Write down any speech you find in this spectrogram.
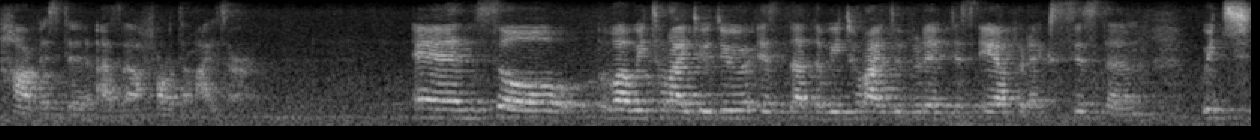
harvested as a fertilizer. And so what we try to do is that we try to bring this AirPrex system, which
